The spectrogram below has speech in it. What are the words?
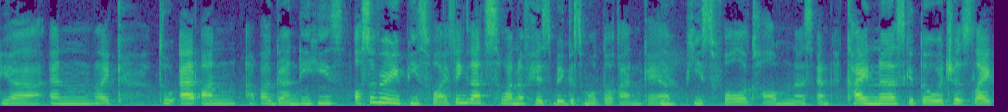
Yeah, and like to add on apa Gandhi, he's also very peaceful. I think that's one of his biggest motto kan, kayak Yeah. peaceful, calmness, and kindness gitu, which is like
